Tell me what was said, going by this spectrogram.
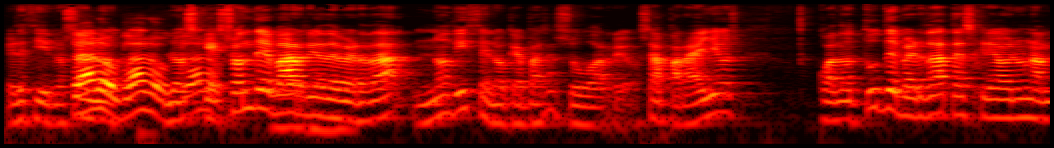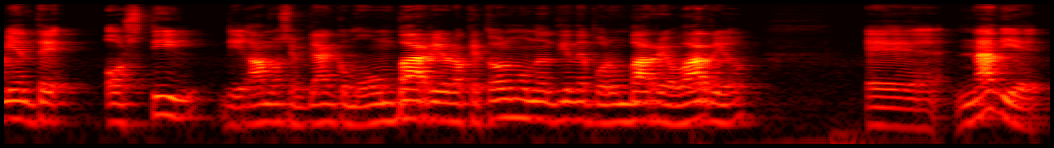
Es decir, sea, Claro, claro, los claro. que son de barrio de verdad no dicen lo que pasa en su barrio. O sea, para ellos, cuando tú de verdad te has creado en un ambiente hostil, digamos, en plan como un barrio, lo que todo el mundo entiende por un barrio barrio, eh, nadie,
